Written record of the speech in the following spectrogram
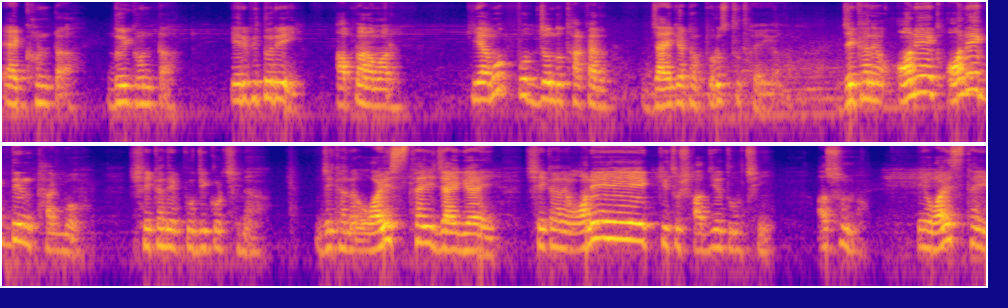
এক ঘণ্টা দুই ঘণ্টা। এর ভিতরেই আপনার আমার কিয়ামত পর্যন্ত থাকার জায়গাটা প্রস্তুত হয়ে গেল। যেখানে অনেক অনেক দিন থাকব, সেখানে পুঁজি করছি না। যেখানে অস্থায়ী জায়গায়, সেখানে অনেক কিছু সাজিয়ে তুলছি। আসুন, এই অস্থায়ী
